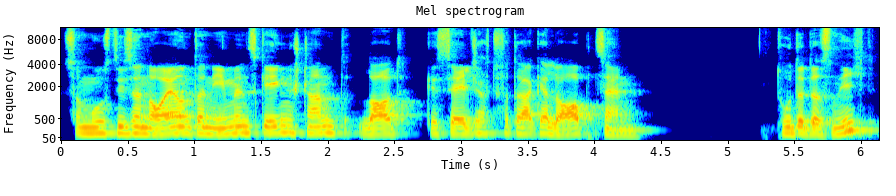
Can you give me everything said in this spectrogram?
so muss dieser neue Unternehmensgegenstand laut Gesellschaftsvertrag erlaubt sein. Tut er das nicht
